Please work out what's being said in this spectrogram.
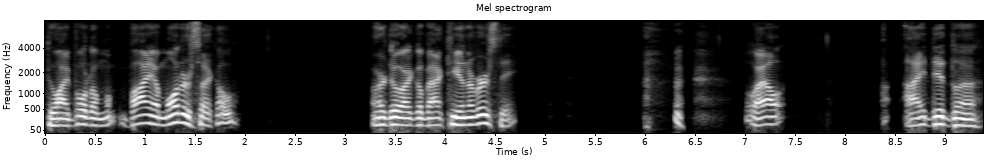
Do I buy a motorcycle or do I go back to university? well, I did the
